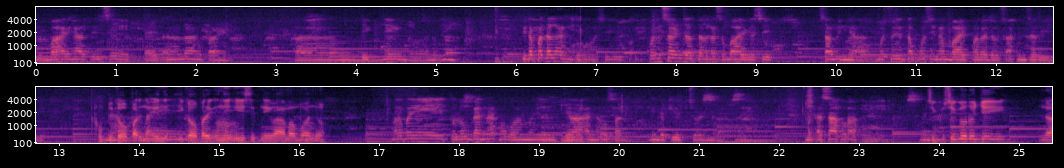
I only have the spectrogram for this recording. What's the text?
yung bahay natin, Seb. Kahit ano lang, pang, pang digdig, o ano ba. Pinapadalhan ko kasi concerned siya talaga sa bahay kasi sabi niya, gusto niya tapusin ang bahay para daw sa aking sarili. Kung ikaw pa rin ang ini- ikaw pa rin iniisip ni mama mo, no? Para may tulugan ako o may tirahan ako pag in the future na ah, mag-asawa. Mm. Sig- siguro Jay na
